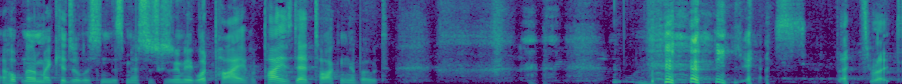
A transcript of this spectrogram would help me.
I hope none of my kids are listening to this message because they're going to be like, What pie? What pie is dad talking about? yes, that's right.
